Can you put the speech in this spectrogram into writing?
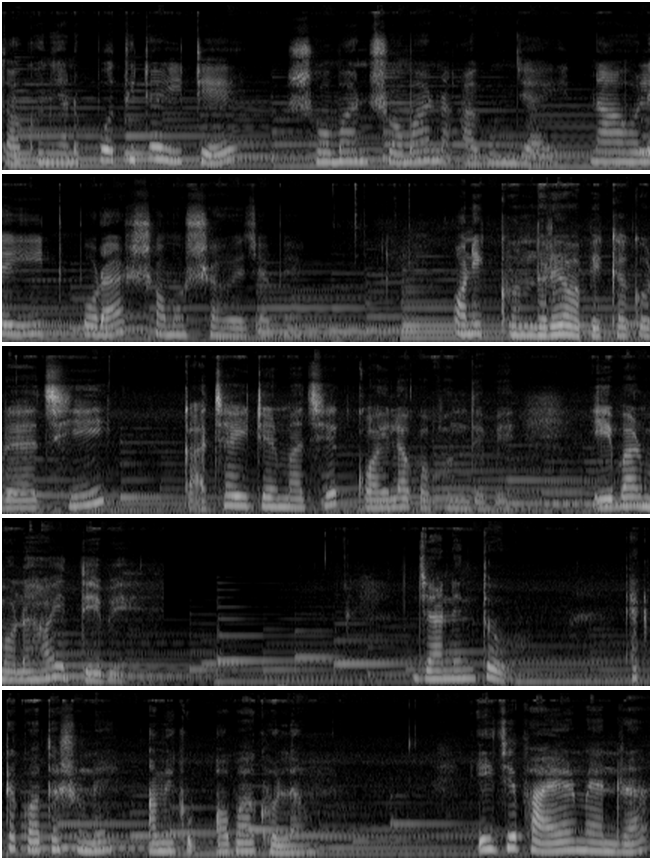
তখন যেন প্রতিটা ইটে সমান সমান আগুন যায়। না হলে ইট পোড়ার সমস্যা হয়ে যাবে। অনেকক্ষণ ধরে অপেক্ষা করে আছি, কাঁচা ইটের মাঝে কয়লা কখন দেবে? এবার মনে হয় দেবে। জানেন তো, একটা কথা শুনে আমি খুব অবাক হলাম। এই যে ফায়ারম্যানরা,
